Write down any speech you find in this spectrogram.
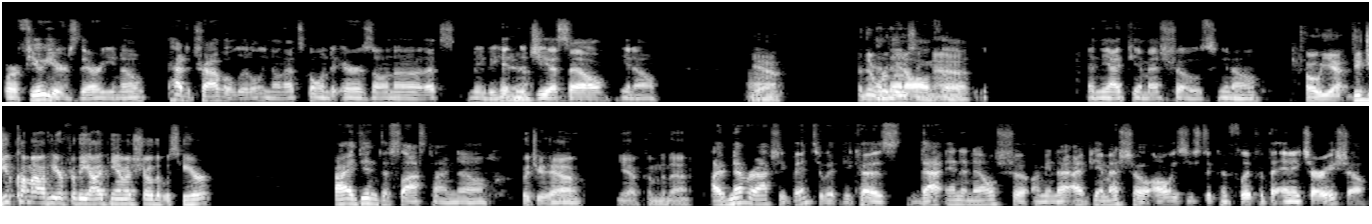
for a few years there, you know, had to travel a little, you know, that's going to Arizona. That's maybe hitting Yeah. the GSL, you know. yeah. Um, and then and we're then losing that. the, and the IPMS shows, you know. Oh yeah. Did you come out here for the IPMS show that was here? I didn't this last time, no. But you have, yeah, I've come to that. I've never actually been to it because that NNL show, I mean, that IPMS show always used to conflict with the NHRA show.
